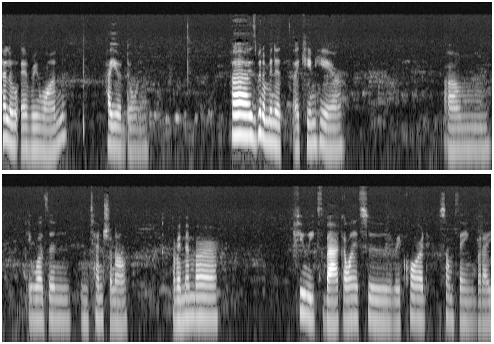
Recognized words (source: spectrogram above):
Hello everyone. How you doing? Uh, it's been a minute. I came here. Um, it wasn't intentional. I remember a few weeks back I wanted to record something, but I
